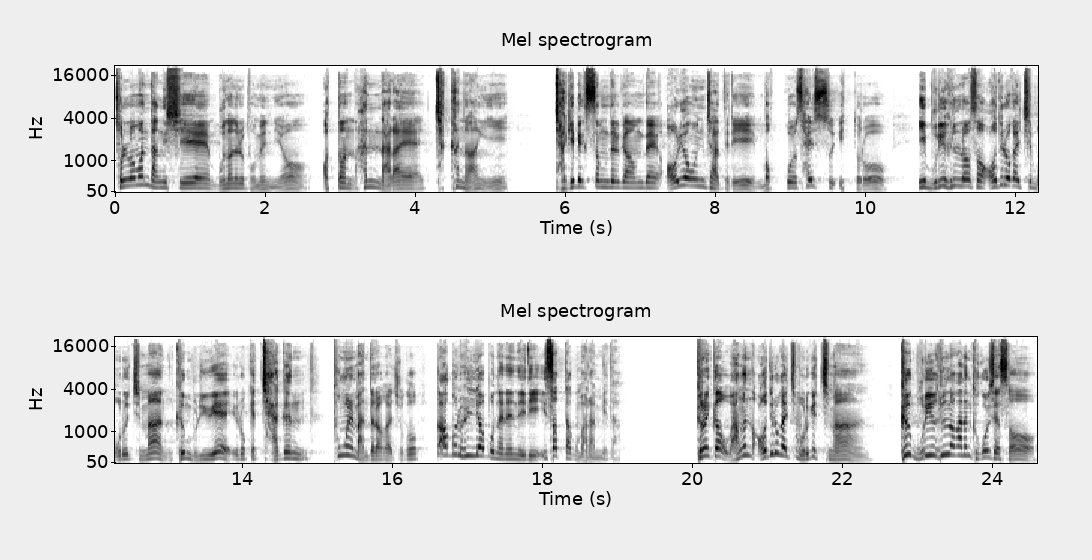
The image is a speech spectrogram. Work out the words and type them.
솔로몬 당시의 문헌을 보면요 어떤 한 나라의 착한 왕이 자기 백성들 가운데 어려운 자들이 먹고 살 수 있도록 이 물이 흘러서 어디로 갈지 모르지만 그 물 위에 이렇게 작은 통을 만들어 가지고 떡을 흘려 보내는 일이 있었다고 말합니다. 그러니까 왕은 어디로 갈지 모르겠지만 그 물이 흘러가는 그곳에서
